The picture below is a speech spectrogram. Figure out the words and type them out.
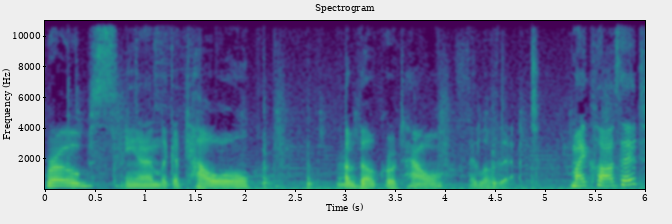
Robes and like a towel a Velcro towel. I love that. My closet.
